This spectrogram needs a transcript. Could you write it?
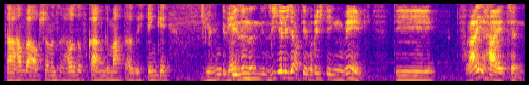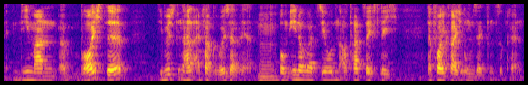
Da haben wir auch schon unsere Hausaufgaben gemacht. Also ich denke, wir sind, wir sind sicherlich auf dem richtigen Weg. Die Freiheiten, die man äh, bräuchte, die müssten halt einfach größer werden, mhm. um Innovationen auch tatsächlich erfolgreich umsetzen zu können.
